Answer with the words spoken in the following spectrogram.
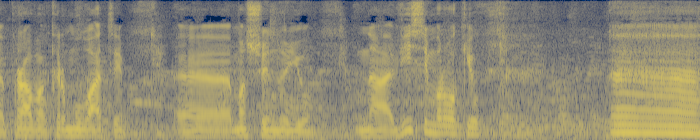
е, права кермувати е, машиною на 8 років. Е,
